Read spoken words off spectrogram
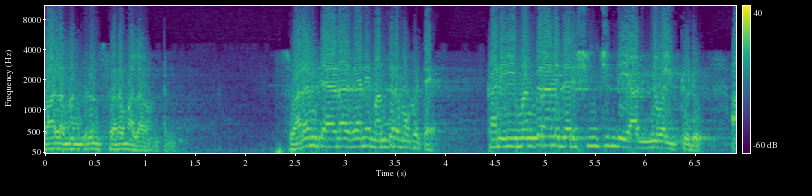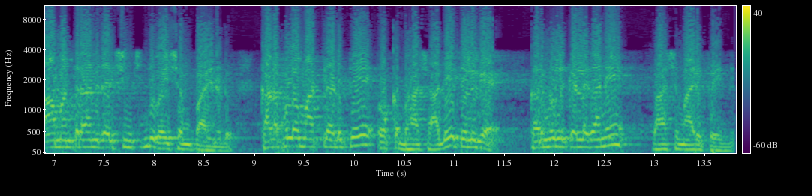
వాళ్ళ మంత్రం స్వరం అలా ఉంటుంది. స్వరం తేడా కానీ మంత్రం ఒకటే. కానీ ఈ మంత్రాన్ని దర్శించింది యాజ్ఞవల్క్యుడు. ఆ మంత్రాన్ని దర్శించింది వైశంపాయనుడు. కడపలో మాట్లాడితే ఒక భాష అదే తెలుగే. కర్నూలుకెళ్ళగానే భాష మారిపోయింది.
